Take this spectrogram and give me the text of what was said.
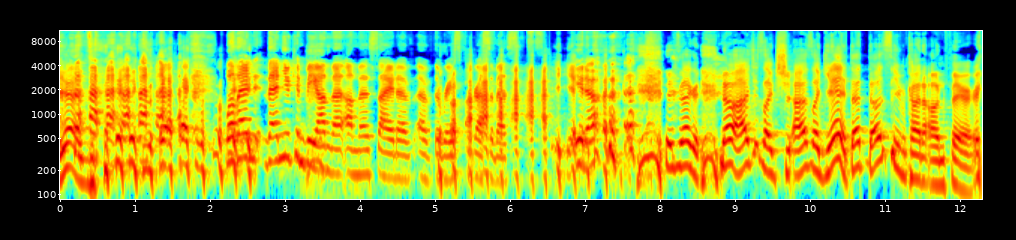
yeah exactly. well then then you can be on the on the side of of the race progressivists yeah, you know? Exactly. No i was just like i was like yeah that does seem kind of unfair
